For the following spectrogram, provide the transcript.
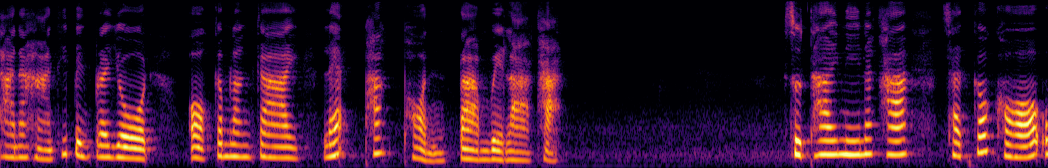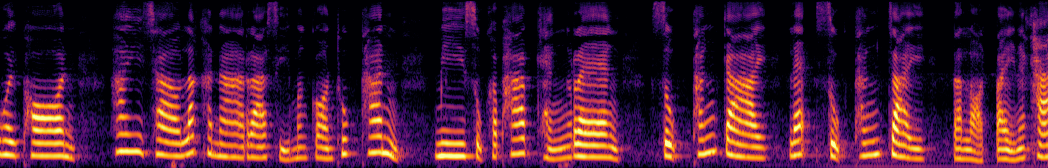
ทานอาหารที่เป็นประโยชน์ ออกกำลังกายและพักผ่อนตามเวลาค่ะ สุดท้ายนี้นะคะ ฉัดก็ขออวยพร ให้ชาวลัคนาราศีมังกรทุกท่าน มีสุขภาพแข็งแรง สุขทั้งกายและสุขทั้งใจตลอดไปนะคะ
